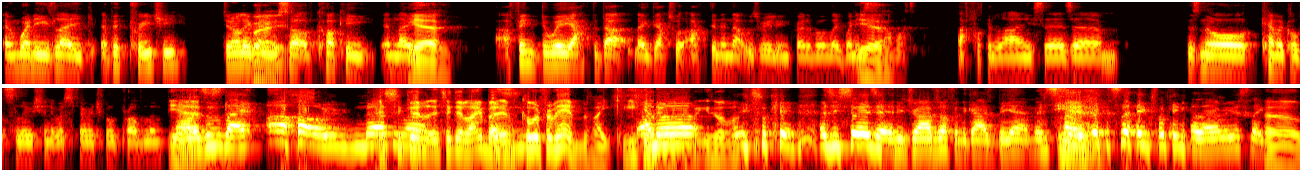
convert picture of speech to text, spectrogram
and when he's like a bit preachy. Do you know, like when he was sort of cocky and like. yeah, I think the way he acted that, like the actual acting in that, was really incredible. Like when he Yeah. oh, that fucking line he says, um, "There's no chemical solution to a spiritual problem." Yeah. I was just like, "Oh, you know, it's a man." good, it's a good line, but It's- it's coming from him, like you I know. know, It's fucking as he says it and he drives off in the guy's BM. It's like it's like fucking hilarious. Like uh,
